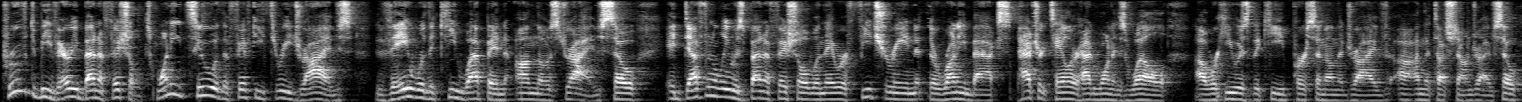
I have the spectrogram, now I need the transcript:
proved to be very beneficial. 22 of the 53 drives, they were the key weapon on those drives. So it definitely was beneficial when they were featuring the running backs. Patrick Taylor had one as well, uh, where he was the key person on the drive, uh, on the touchdown drive. So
